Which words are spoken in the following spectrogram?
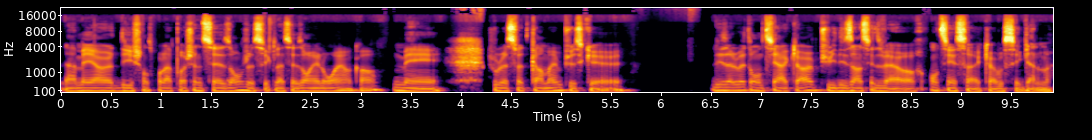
la meilleure des chances pour la prochaine saison. Je sais que la saison est loin encore, mais je vous le souhaite quand même puisque les Alouettes on tient à cœur, puis les anciens du VR on tient ça à cœur aussi également.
